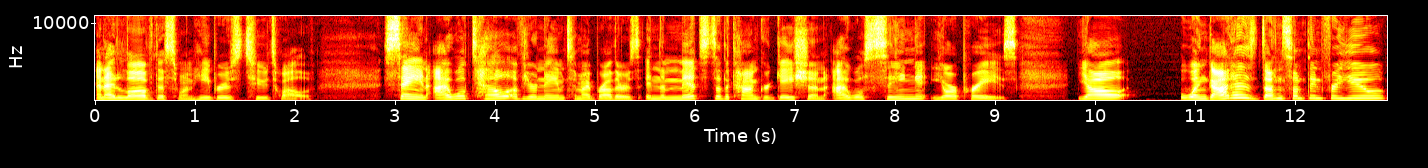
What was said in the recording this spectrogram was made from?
And I love this one, Hebrews 2:12. Saying, I will tell of your name to my brothers. In the midst of the congregation, I will sing your praise. Y'all, when God has done something for you,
